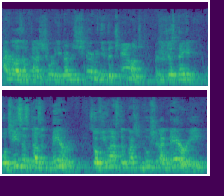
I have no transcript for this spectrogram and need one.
I realize I'm kind of short here, but I'm just sharing with you the challenge if you just take it. Well, Jesus doesn't marry. So if you ask the question, who should I marry?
